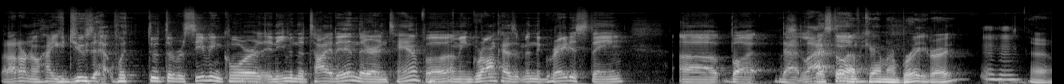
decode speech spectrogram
but I don't know how you do that with, with the receiving corps and even the tight end there in Tampa. I mean, Gronk hasn't been the greatest thing, uh, but that last they last still game, have Cameron Brate, right? Mm-hmm. Yeah.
